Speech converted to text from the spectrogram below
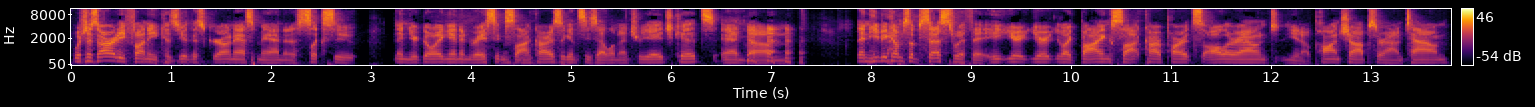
which is already funny because you're this grown ass man in a slick suit and you're going in and racing slot cars against these elementary age kids and. Um, and he becomes obsessed with it. You're, you're, you're like buying slot car parts all around, you know, pawn shops around town.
